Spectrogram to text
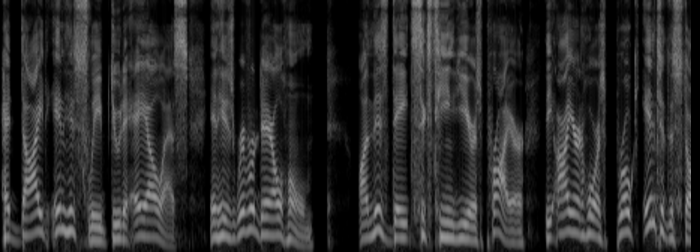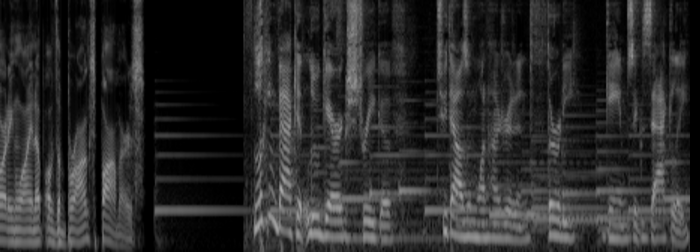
had died in his sleep due to ALS in his Riverdale home. On this date, 16 years prior, the Iron Horse broke into the starting lineup of the Bronx Bombers. Looking back at Lou Gehrig's streak of 2,130 games exactly,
